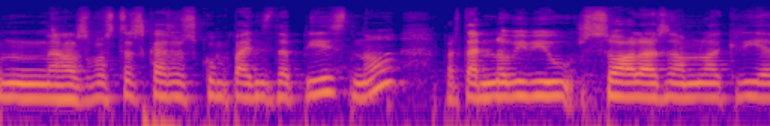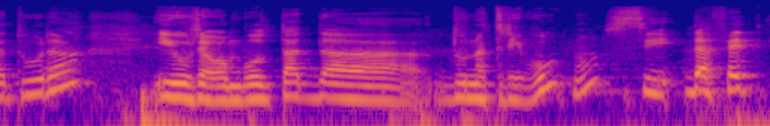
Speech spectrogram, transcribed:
mm, en els vostres casos, companys de pis, no? Per tant, no viviu soles amb la criatura i us heu envoltat d'una tribu, no? Sí, de fet,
